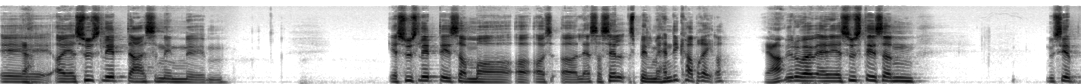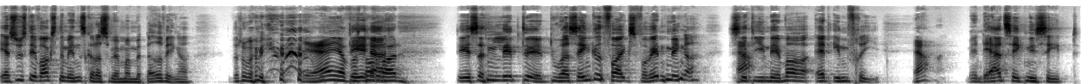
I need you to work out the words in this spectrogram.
Øh, ja. Og jeg synes lidt, der er sådan en... Øh, jeg synes lidt, det er som at, at, at, at lade sig selv spille med handicapregler. Ja. Ved du hvad, jeg synes, det er sådan... Nu siger jeg, jeg synes, det er voksne mennesker, der svømmer med badvinger. Ved du, hvad jeg mener? ja, jeg forstår Det er- godt. Det er sådan lidt, øh, du har sænket folks forventninger, så ja. de er nemmere at indfri. Ja. Men det er teknisk set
